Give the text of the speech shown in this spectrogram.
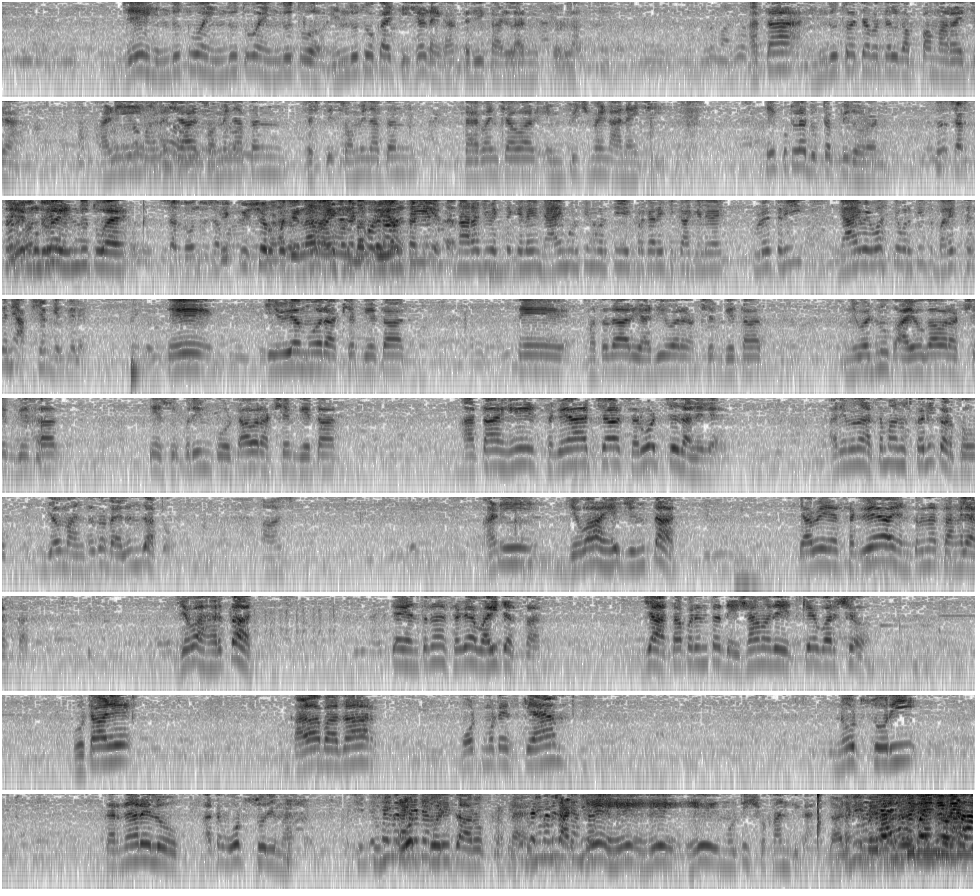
जे हिंदुत्व हिंदुत्व हिंदुत्व हिंदुत्व काय टी शर्ट आहे का? कधी काढला आणि सोडला आता हिंदुत्वाच्या बद्दल गप्पा मारायच्या. आणि अशा स्वामीनाथन जस्टिस स्वामीनाथन साहेबांच्यावर इम्पिचमेंट आणायची. हे कुठलं दुटप्पी धोरण? हे कुठलं हिंदुत्व आहे? सर दोन दिवसापूर्वी एकवीसशे रुपये देणार नाही म्हणतात स्त्रियांसाठी येतात. नाराजी व्यक्त केली. आहे न्यायमूर्तींवरती एक प्रकारे टीका केली आहे. कुठेतरी न्यायव्यवस्थेवरतीच बरेचसे त्यांनी आक्षेप घेतलेले आहेत. ते ईव्हीएमवर आक्षेप घेतात. ते मतदार यादीवर आक्षेप घेतात. निवडणूक आयोगावर आक्षेप घेतात. ते सुप्रीम कोर्टावर आक्षेप घेतात. आता हे सगळ्याच्या सर्वोच्च झालेले आहे आणि म्हणून असं माणूस कधी करतो? जेव्हा माणसाचा बॅलन्स जातो. आणि जेव्हा हे जिंकतात त्यावेळी या सगळ्या यंत्रणा चांगल्या असतात. जेव्हा हरतात त्या यंत्रणा सगळ्या वाईट असतात. जे आतापर्यंत देशामध्ये इतके वर्ष घोटाळे काळा बाजार मोठमोठे स्कॅम नोट चोरी करणारे लोक आता वोट चोरी म्हणतात चोरीचा आरोप करताय. त्यांचं- हे हे हे हे मोठी शोकांतिका योजना-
